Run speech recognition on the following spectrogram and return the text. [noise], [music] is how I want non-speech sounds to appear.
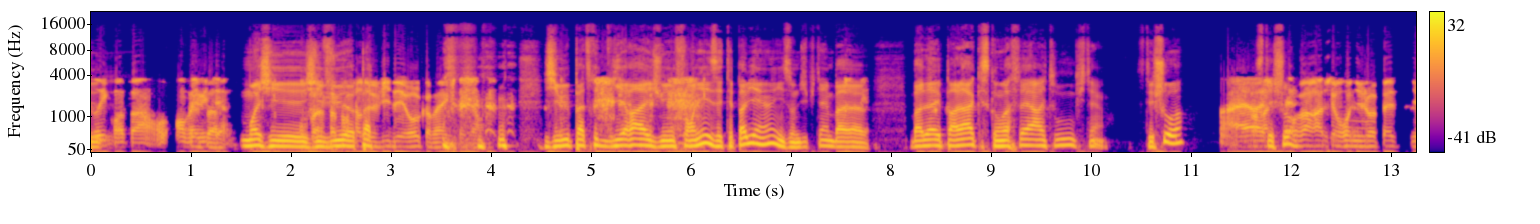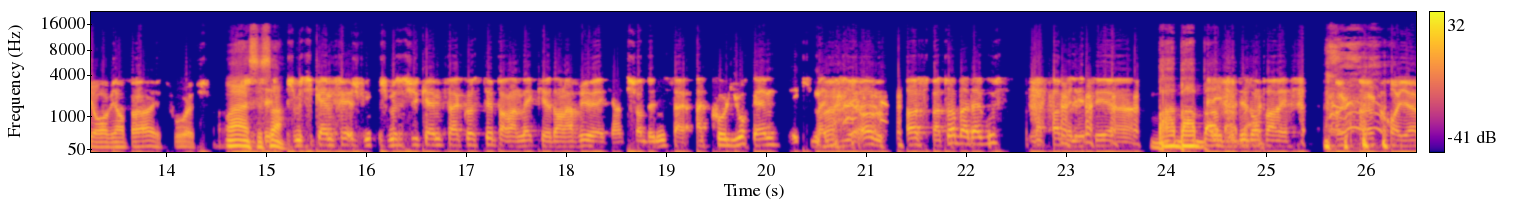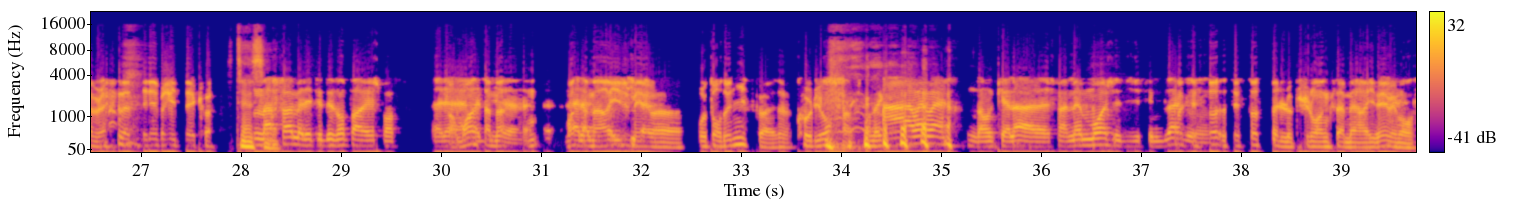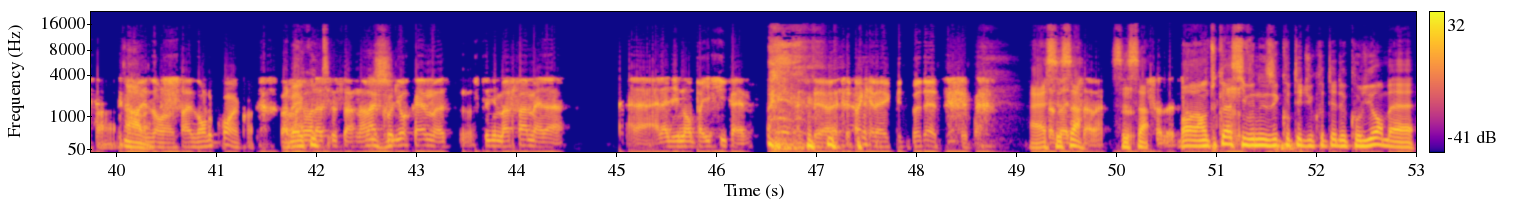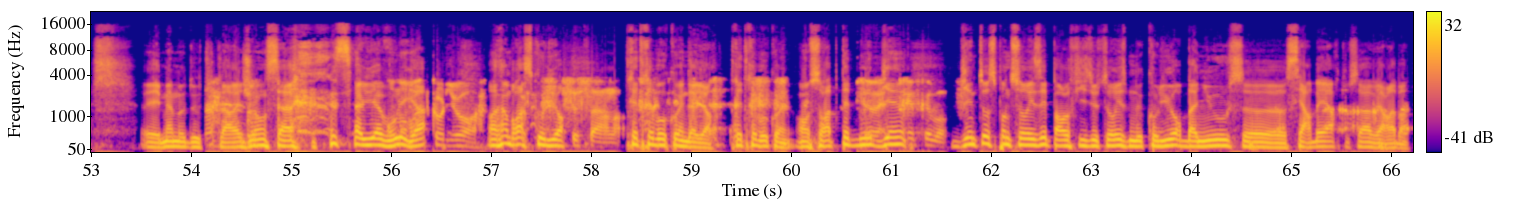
Moi j'ai On j'ai va vu pas euh, faire Pat- de vidéo avec Sébastien. [laughs] j'ai vu Patrick Vieira et Julien Fournier, ils étaient pas bien. hein. Ils ont dit putain bah Bada est pas là, qu'est-ce qu'on va faire et tout. Putain, c'était chaud. Hein Ouais, ouais, C'était chaud. On va rater Ronny Lopez s'il revient pas et tout. puis, ouais, c'est ça. Je me suis quand même fait, je, je me suis quand même fait accoster par un mec dans la rue avec un t-shirt de Nice à, à Collioure quand même et qui m'a Ouais. dit oh, oh c'est pas toi Badagous? Ma femme elle était, euh, Bah bah bah. elle était désemparée. Inc- Incroyable, [laughs] la célébrité quoi. Ma femme elle était désemparée je pense. Elle, moi, a ça euh, Moi, elle ça a m'arrive, mais euh, euh, autour de Nice, quoi. Collioure. Ah ouais ouais. Donc là, enfin même moi j'ai dit c'est une blague. C'est So- c'est Sospel le plus loin que ça m'est arrivé, mais bon, ça, ça, Ah, reste, dans, ça reste dans le coin, quoi. Ah, bah, Ouais, écoute, voilà c'est ça. Non là Collioure quand même, euh, je te dis ma femme elle a, elle a, elle a dit non pas ici quand même. [laughs] C'est euh, pas qu'elle avec une vedette. Ça c'est ça. être ça, ouais. C'est ça. Bon, en tout cas, si vous nous écoutez du côté de Collioure, ben, et même de toute la région, ça, [laughs] salut à vous On les gars. Collioure. On embrasse Collioure. C'est ça, non. Très très beau coin d'ailleurs. Très très beau coin. On sera peut-être bien, Très très beau. bientôt sponsorisé par l'office du tourisme de Collioure, Banyuls, euh, Cerbère, tout ça vers là-bas.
